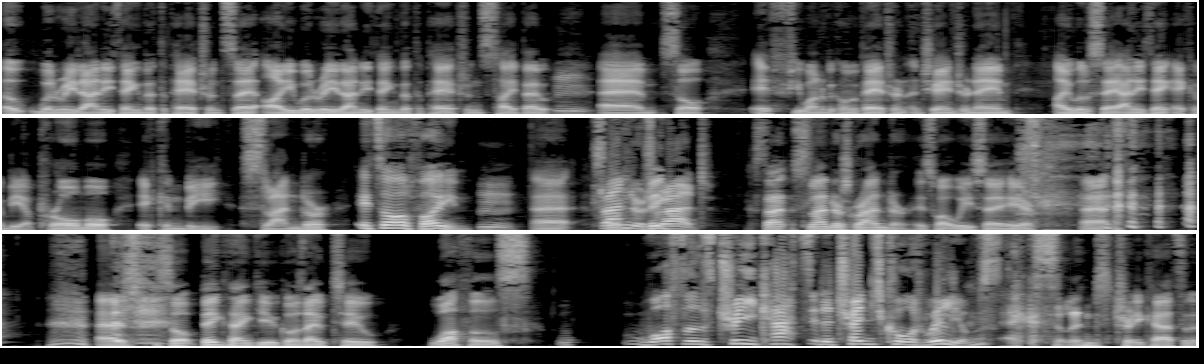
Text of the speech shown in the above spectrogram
uh, we'll read anything that the patrons say. I will read anything that the patrons type out. Um, so, if you want to become a patron and change your name, I will say anything. It can be a promo, it can be slander. It's all fine. Uh, Slander's big-. Sla- slander's grander is what we say here. uh, uh, so, big thank you goes out to Waffles. Waffles, three cats in a trench coat Williams. Excellent. Three cats in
